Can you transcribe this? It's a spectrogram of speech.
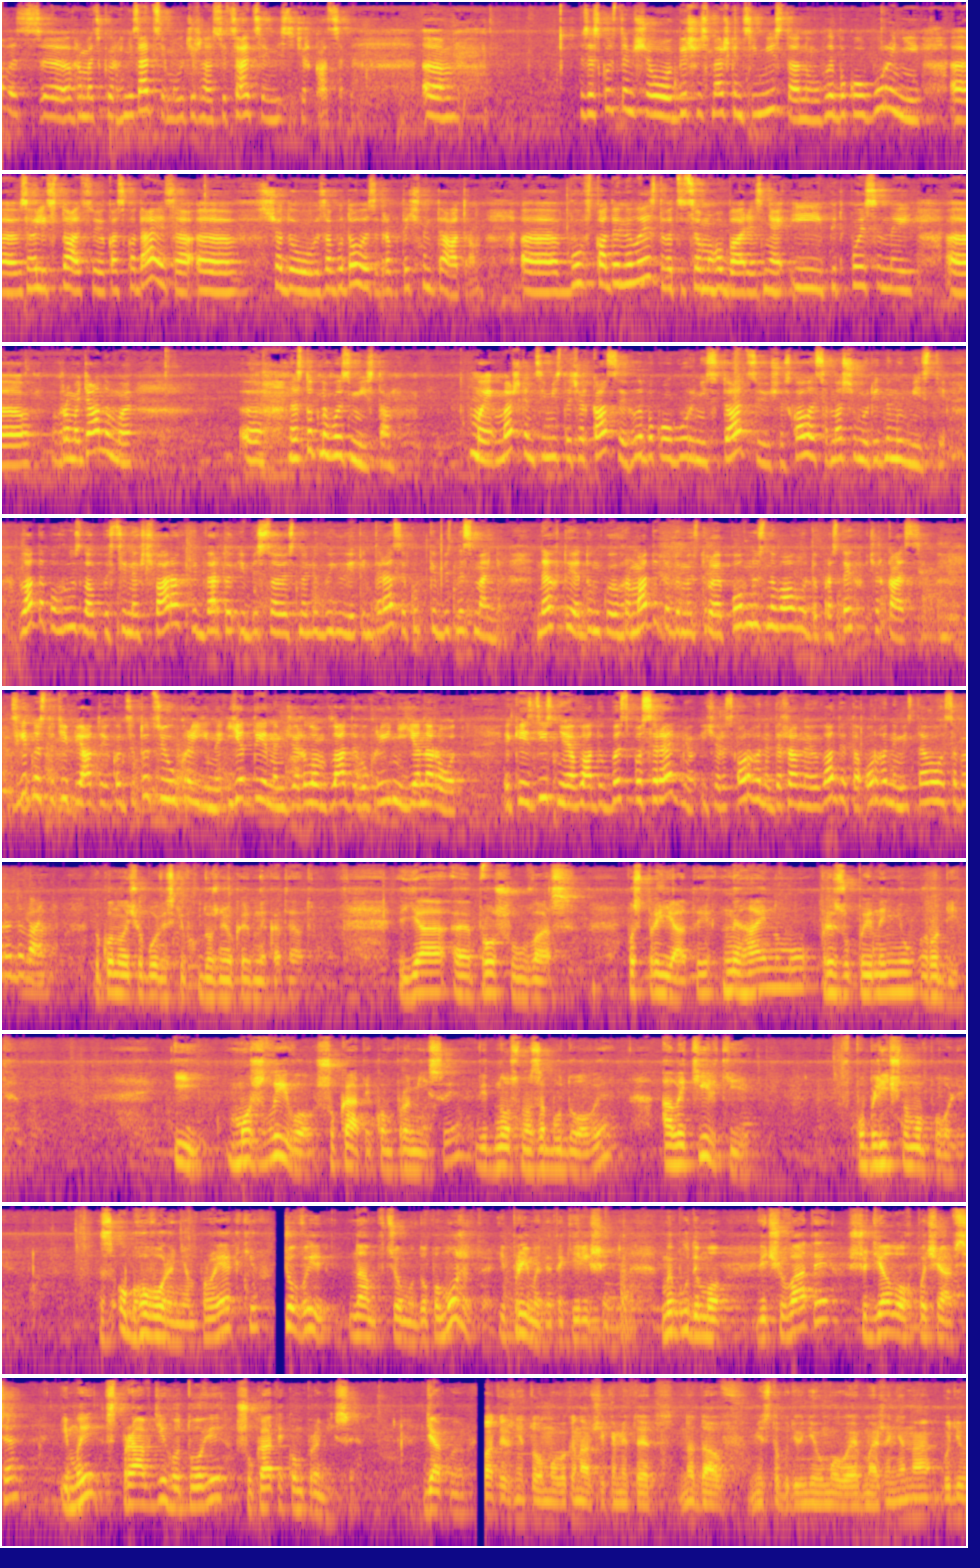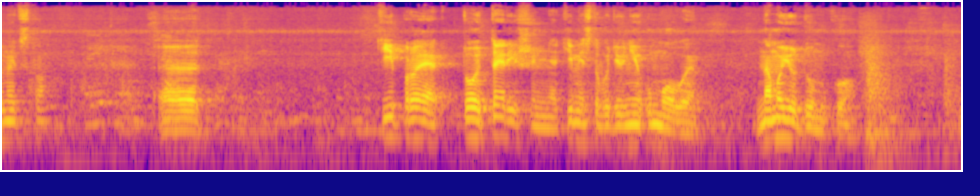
справи з е, громадської організації Молодіжна асоціація в місті Черкаси. Е, В зв'язку з тим, що більшість мешканців міста ну глибоко обурені е, взагалі ситуацією, яка складається е, щодо забудови за драматичним театром. Був складений лист 27 березня і підписаний громадянами наступного зміста. Ми, мешканці міста Черкаси, глибоко обурені ситуацією, що склалася в нашому рідному місті. Влада погрузла в постійних чварах, відверто і безсовісно любоює інтереси купки бізнесменів, нехтує думкою громади та демонструє повну зневагу до простих черкасців. Згідно статті 5 Конституції України, єдиним джерелом влади в Україні є народ, який здійснює владу безпосередньо і через органи державної влади та органи місцевого самоврядування. виконувач обов'язків художнього керівника театру. Я е, прошу вас посприяти негайному призупиненню робіт. І можливо шукати компроміси відносно забудови, але тільки в публічному полі з обговоренням проєктів. Якщо ви нам в цьому допоможете і приймете такі рішення, ми будемо відчувати, що діалог почався, і ми справді готові шукати компроміси. Дякую. Два тижні тому виконавчий комітет надав містобудівні умови обмеження на будівництво. Е, Ті проект, то, те рішення, ті містобудівні умови, на мою думку,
